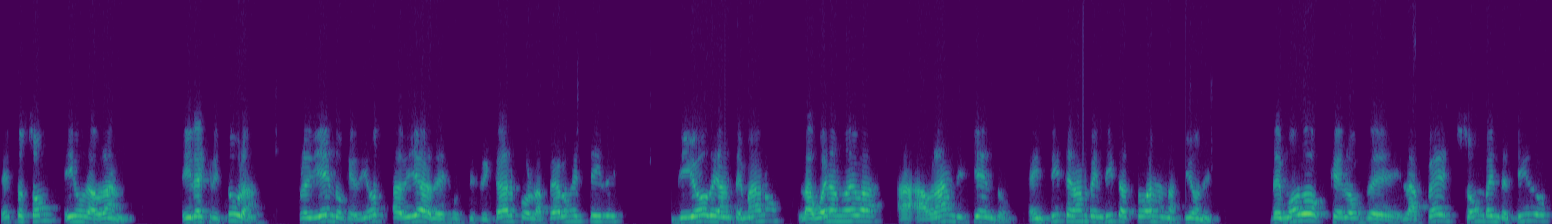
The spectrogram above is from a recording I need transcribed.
estos son hijos de Abraham. Y la escritura, creyendo que Dios había de justificar por la fe a los gentiles, dio de antemano la buena nueva a Abraham diciendo, en ti serán benditas todas las naciones. De modo que los de la fe son bendecidos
